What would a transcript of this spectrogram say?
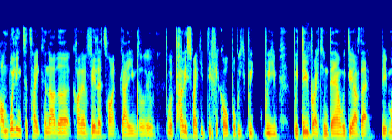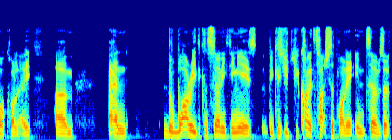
I'm willing to take another kind of Villa type game where Palace make it difficult, but we we we, we do break them down. We do have that bit more quality. Um, and the worry, the concerning thing is because you, you kind of touched upon it in terms of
